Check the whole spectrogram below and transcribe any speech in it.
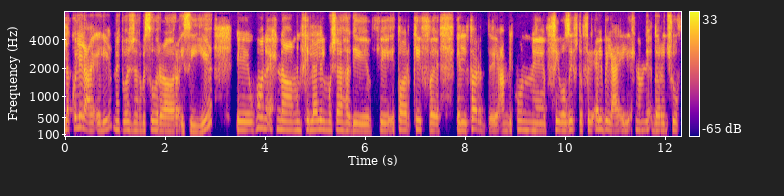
لكل العائلة نتوجه بصورة رئيسية. إيه، وهون إحنا من خلال المشاهدة في إطار كيف الفرد عم بيكون في وظيفته في قلب العائلة إحنا بنقدر نشوف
